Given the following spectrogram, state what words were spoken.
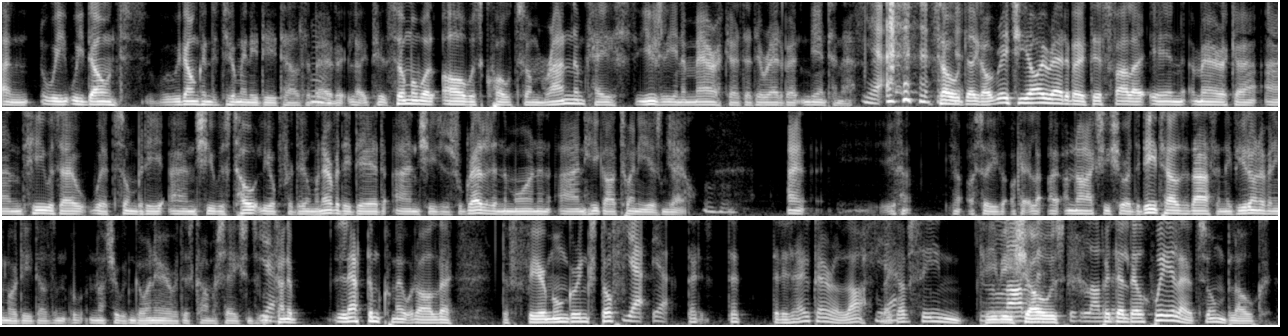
and we, we don't we don't go into too many details Mm. about it like someone will always quote some random case usually in america that they read about in the internet Yeah. so they'll go richie i read about this fella in america and he was out with somebody and she was totally up for doing whatever they did and she just regretted it in the morning and he got 20 years in jail Mm-hmm. and you can you know, so you go, okay, I, I'm not actually sure the details of that, and if you don't have any more details, I'm, I'm not sure we can go anywhere with this conversation. So Yeah. we kind of let them come out with all the the fear mongering stuff yeah, yeah. that is that that is out there a lot. Like I've seen There's TV lot of it. shows, There's a lot of but they'll they'll wheel out some bloke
